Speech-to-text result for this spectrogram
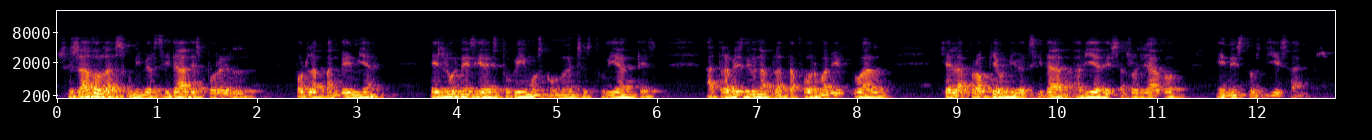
cerrado las universidades por, el, por la pandemia, el lunes ya estuvimos con nuestros estudiantes a través de una plataforma virtual que la propia universidad había desarrollado en estos 10 años.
